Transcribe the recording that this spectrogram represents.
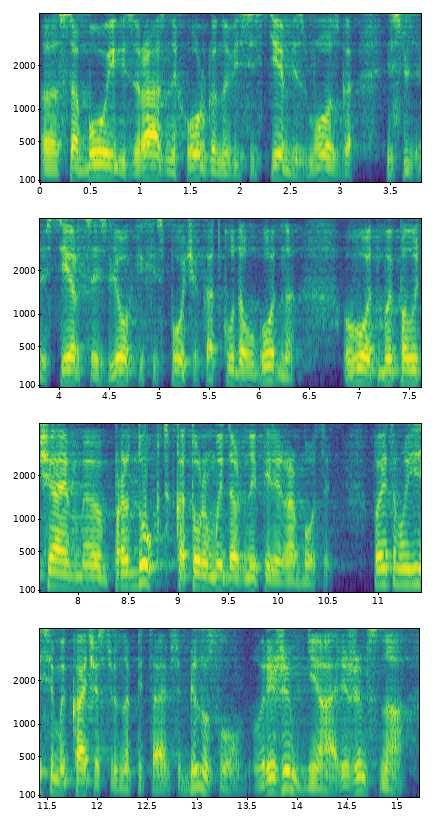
э, собой из разных органов и систем, из мозга, из сердца, из легких, из почек, откуда угодно. Вот, мы получаем продукт, который мы должны переработать. Поэтому если мы качественно питаемся, безусловно, режим дня, режим сна –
